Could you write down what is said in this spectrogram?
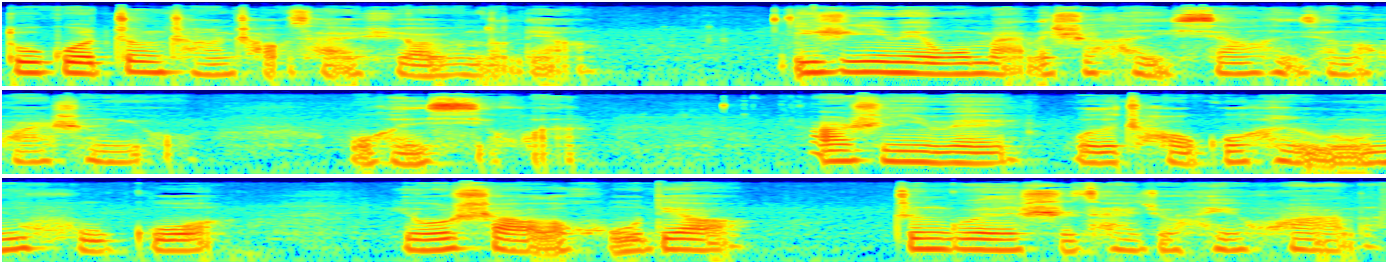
多过正常炒菜需要用的量，一是因为我买的是很香很香的花生油，我很喜欢；二是因为我的炒锅很容易糊锅，油少了糊掉，珍贵的食材就黑化了。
